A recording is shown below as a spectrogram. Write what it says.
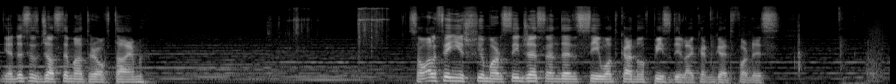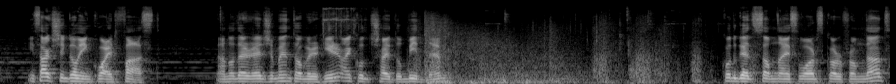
Yeah, this is just a matter of time. So I'll finish a few more sieges and then see what kind of peace deal I can get for this. It's actually going quite fast. Another regiment over here, I could try to beat them. Could get some nice war score from that.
